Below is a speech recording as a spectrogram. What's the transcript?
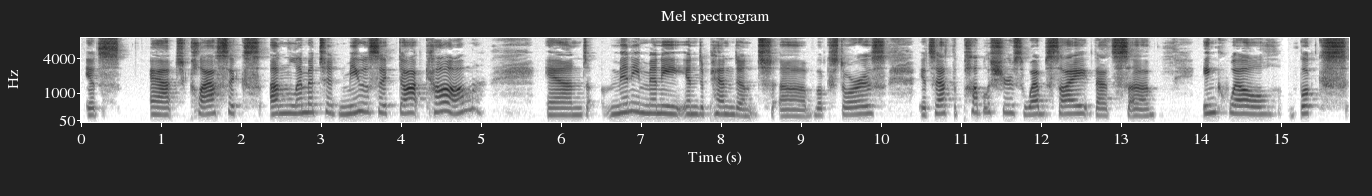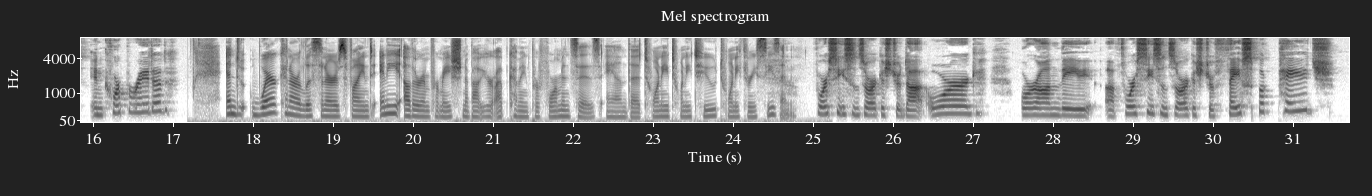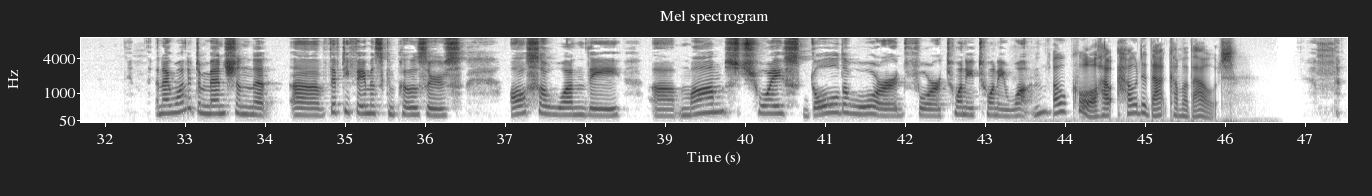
It's at classicsunlimitedmusic.com and many, many independent uh, bookstores. It's at the publisher's website. That's uh, Inkwell Books Incorporated. And where can our listeners find any other information about your upcoming performances and the 2022 23 season? FourSeasonsOrchestra.org or on the uh, Four Seasons Orchestra Facebook page. And I wanted to mention that uh, 50 Famous Composers also won the uh, Mom's Choice Gold Award for 2021. Oh, cool. How, how did that come about?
